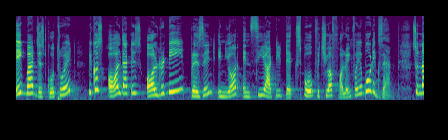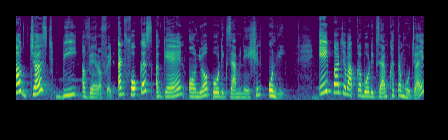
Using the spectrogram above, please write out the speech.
एक बार just go through it because all that is already present in your N C R T text book which you are following for your board exam so now just be aware of it and focus again on your board examination only एक बार जब आपका बोर्ड एग्ज़ाम ख़त्म हो जाए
